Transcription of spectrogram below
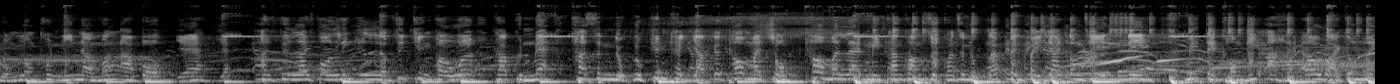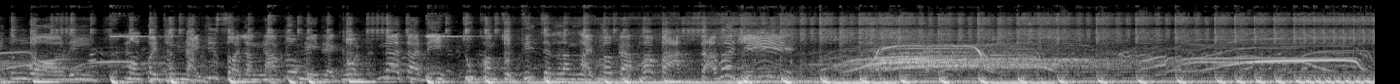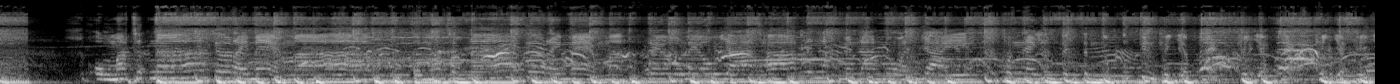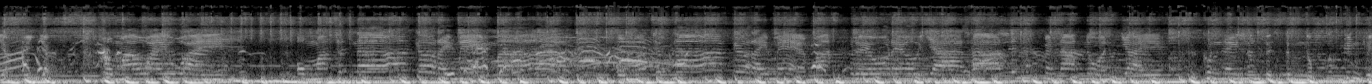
หลงลมคนนี้นาว่าอาโป yeah yeah I feel like falling in love ที่ King Power ครับคุณแม่ ถ้าสนุกลุกขึ้นขยับก็เข้ามาชม เข้ามาแลมีทั้งความสุขความสนุกและเป็นไปได้ต้องยินนี่มีแต่ของดีอาหารอร่อยก็ไม่ต้องรอรีมองไปทางไหนที่ซอยลังน้ำก็มีแต่คนหน้าตาดีทุกความสุขที่จะลังไหลมาแบบผ้าป่าสามัคคีองมาชัดหน้า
